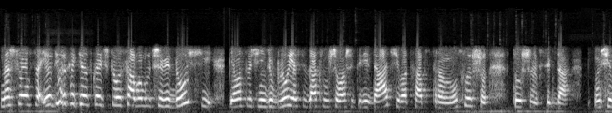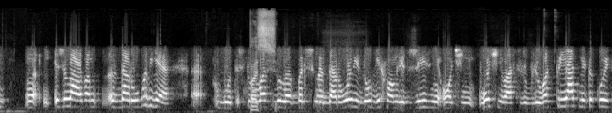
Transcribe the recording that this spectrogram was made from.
нашелся. И, во-первых, хотела сказать, что вы самый лучший ведущий. Я вас очень люблю, я всегда слушаю ваши передачи, WhatsApp страну слышу, слушаю всегда. В общем, э, желаю вам здоровья, Э, вот, чтобы Спасибо. у вас было большое здоровье, долгих вам лет жизни. Очень, очень вас люблю. У вас приятный такой,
